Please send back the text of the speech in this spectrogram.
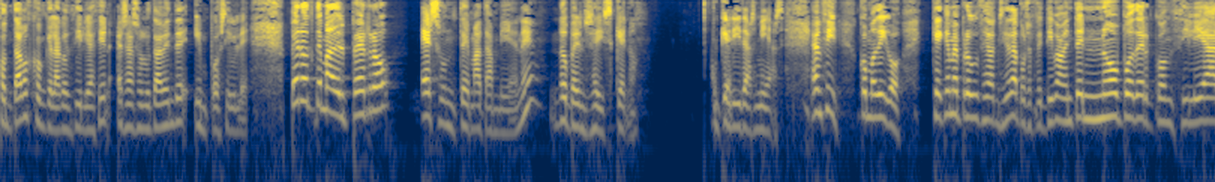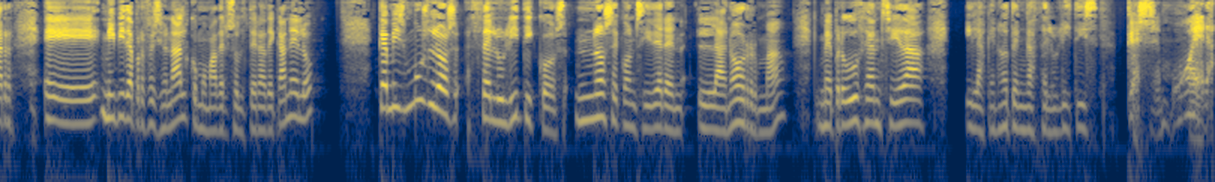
contamos con que la conciliación es absolutamente imposible. Pero el tema del perro es un tema también, ¿eh? No penséis que no. Queridas mías. En fin, como digo, ¿qué, qué me produce ansiedad? Pues efectivamente no poder conciliar eh, mi vida profesional como madre soltera de Canelo, que mis muslos celulíticos no se consideren la norma, me produce ansiedad y la que no tenga celulitis, que se muera.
